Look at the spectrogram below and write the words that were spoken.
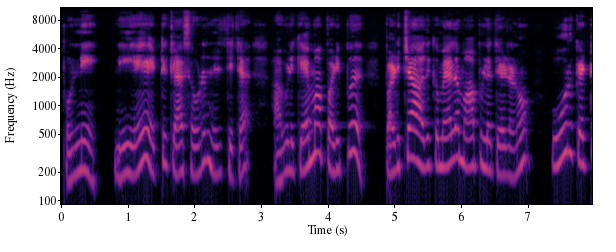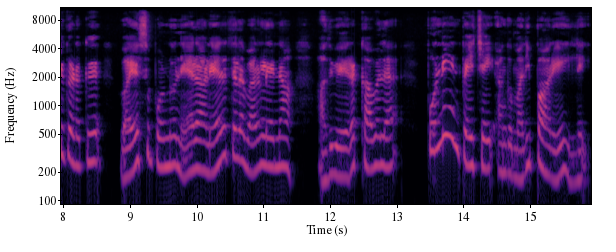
பொன்னி நீயே எட்டு கிளாஸோடு நிறுத்திட்ட. அவளுக்கு ஏமா படிப்பு? படித்தா அதுக்கு மேலே மாப்பிள்ளை தேடணும். ஊர் கெட்டு கிடக்கு. வயசு பொண்ணு நேரா நேரத்தில் வரலேன்னா அது வேற கவலை. பொன்னியின் பேச்சை அங்கு மதிப்பாரே இல்லை.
